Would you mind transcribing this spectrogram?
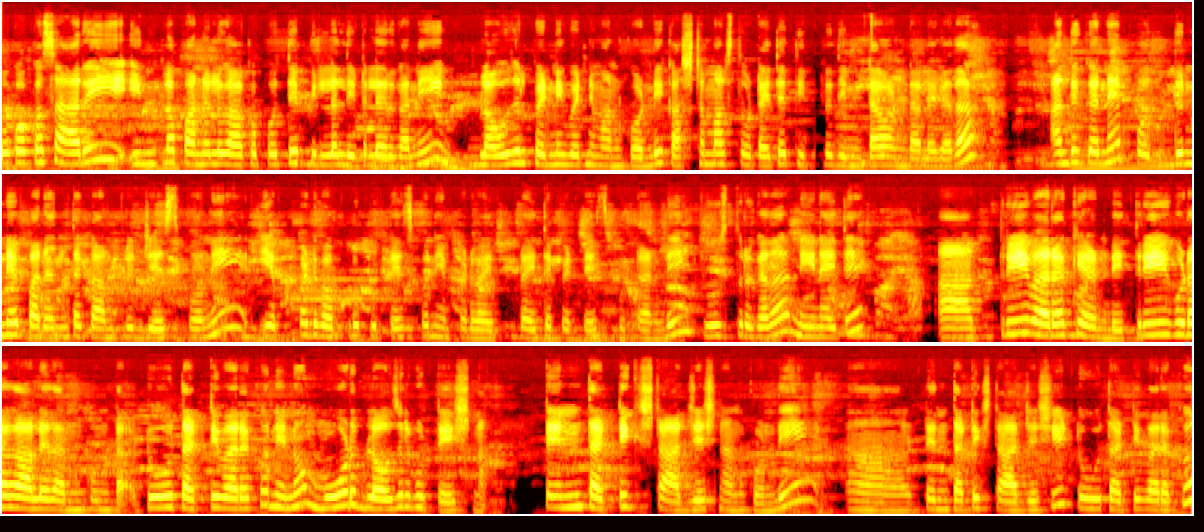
ఒక్కొక్కసారి ఇంట్లో పనులు కాకపోతే పిల్లలు తిట్టలేరు కానీ బ్లౌజులు పెండింగ్ పెట్టినాం అనుకోండి కస్టమర్స్ తోటి అయితే తిట్లు తింటా ఉండాలి కదా. అందుకనే పొద్దున్నే పని అంతా కంప్లీట్ చేసుకొని ఎప్పటికప్పుడు కుట్టేసుకొని ఎప్పటివప్పుడు అయితే పెట్టేసుకుంటాండి. చూస్తారు కదా నేనైతే త్రీ వరకే అండి. త్రీ కూడా కాలేదు అనుకుంటా. టూ థర్టీ వరకు నేను మూడు బ్లౌజులు కుట్టేసిన. టెన్ థర్టీకి స్టార్ట్ చేసిన అనుకోండి టెన్ థర్టీకి స్టార్ట్ చేసి టూ థర్టీ వరకు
